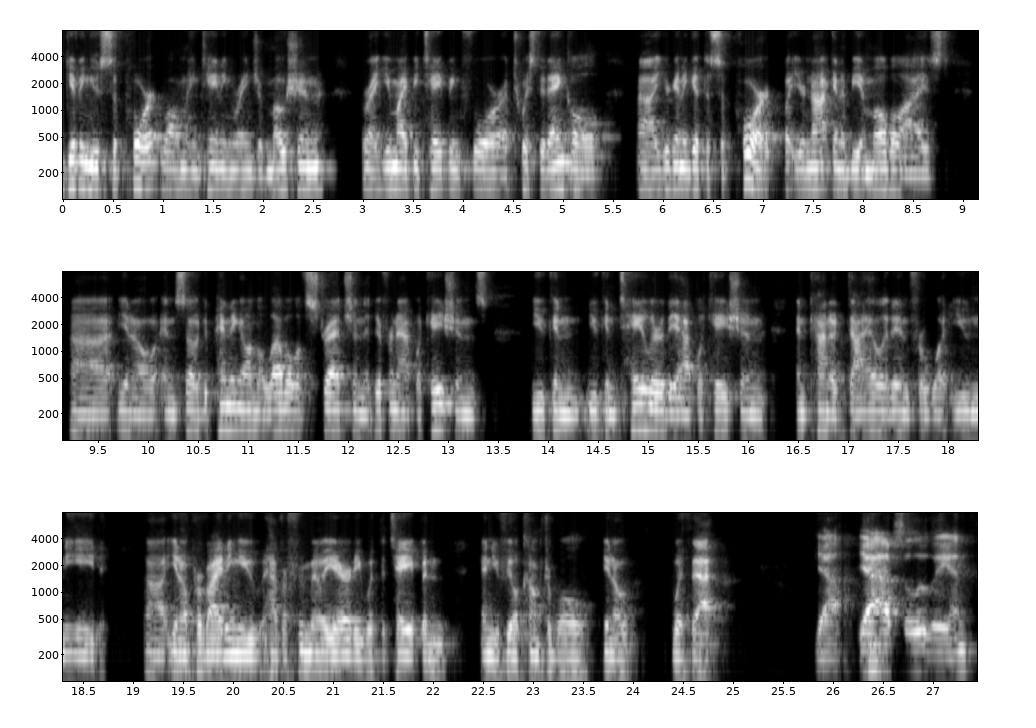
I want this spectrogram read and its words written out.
giving you support while maintaining range of motion, right? You might be taping for a twisted ankle. Uh, you're going to get the support, but you're not going to be immobilized uh, you know, and so depending on the level of stretch and the different applications, you can you can tailor the application and kind of dial it in for what you need. Uh, you know, providing you have a familiarity with the tape and and you feel comfortable, you know, with that. Yeah, yeah, absolutely. And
